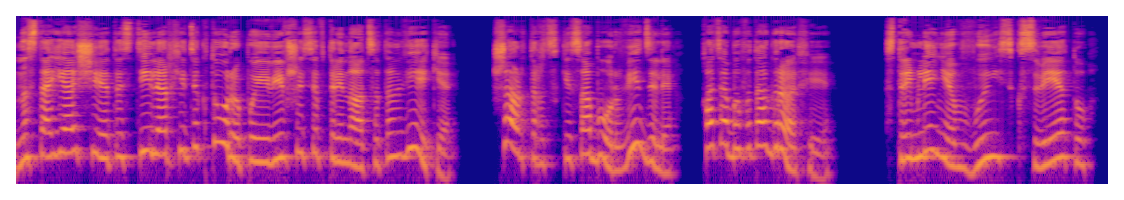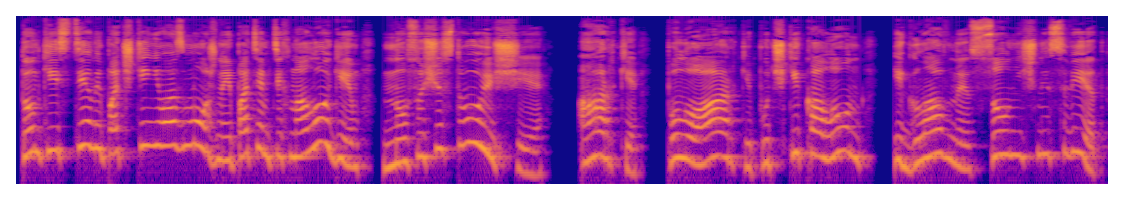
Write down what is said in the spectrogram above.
Настоящая – это стиль архитектуры, появившийся в XIII веке. Шартерский собор видели? Хотя бы фотографии. Стремление ввысь, к свету, тонкие стены почти невозможные по тем технологиям, но существующие. Арки, полуарки, пучки колонн и, главное, солнечный свет,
